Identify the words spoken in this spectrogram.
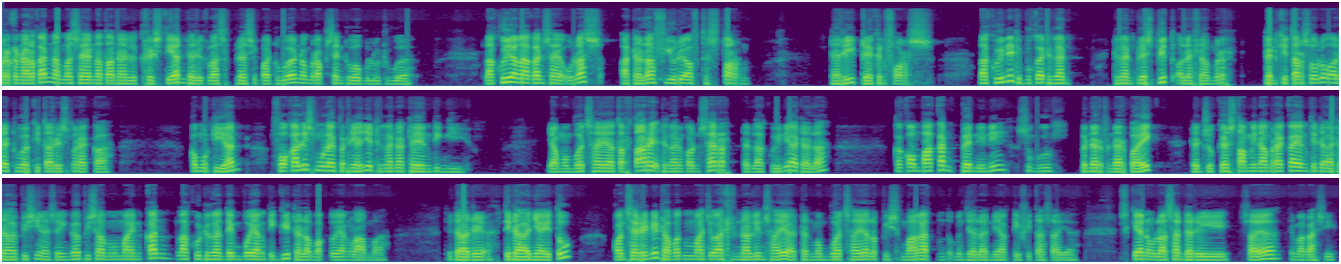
Perkenalkan, nama saya Nathanael Christian dari kelas 11 IPA 2, nomor absen 22. Lagu yang akan saya ulas adalah Fury of the Storm dari Dragon Force. Lagu ini dibuka dengan dengan blast beat oleh drummer dan gitar solo oleh dua gitaris mereka. Kemudian, vokalis mulai bernyanyi dengan nada yang tinggi. Yang membuat saya tertarik dengan konser dan lagu ini adalah kekompakan band ini sungguh benar-benar baik dan juga stamina mereka yang tidak ada habisnya sehingga bisa memainkan lagu dengan tempo yang tinggi dalam waktu yang lama. Tidak ada, tidak hanya itu, konser ini dapat memacu adrenalin saya dan membuat saya lebih semangat untuk menjalani aktivitas saya. Sekian ulasan dari saya, terima kasih.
